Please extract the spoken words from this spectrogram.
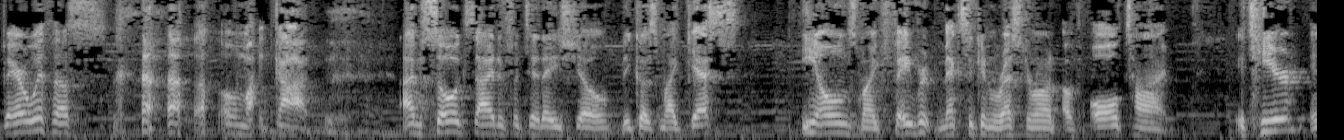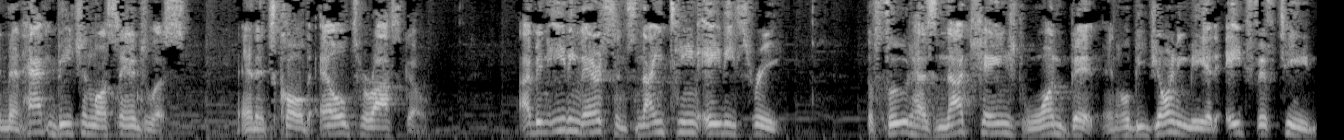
Bear with us. oh my God. I'm so excited for today's show because my guest he owns my favorite Mexican restaurant of all time. It's here in Manhattan Beach in Los Angeles, and it's called El Tarasco. I've been eating there since 1983. The food has not changed one bit, and he'll be joining me at 8.15,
